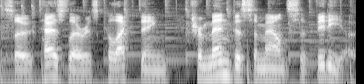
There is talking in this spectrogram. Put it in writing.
So Tesla is collecting tremendous amounts of video.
